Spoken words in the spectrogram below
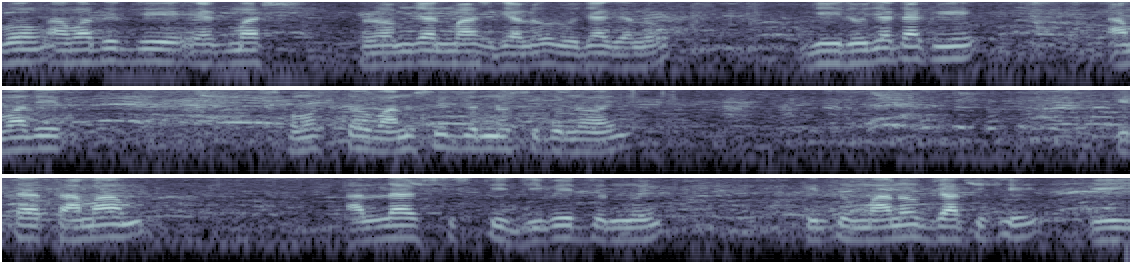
এবং আমাদের যে এক মাস রমজান মাস গেল রোজা গেল যেই রোজাটাকে আমাদের সমস্ত মানুষের জন্য শুধু নয়, এটা তামাম আল্লাহর সৃষ্টি জীবের জন্যই, কিন্তু মানব জাতিকে এই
